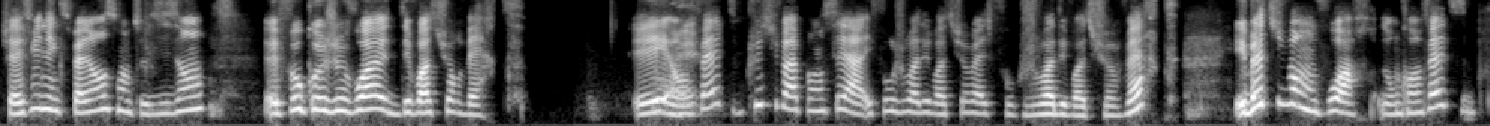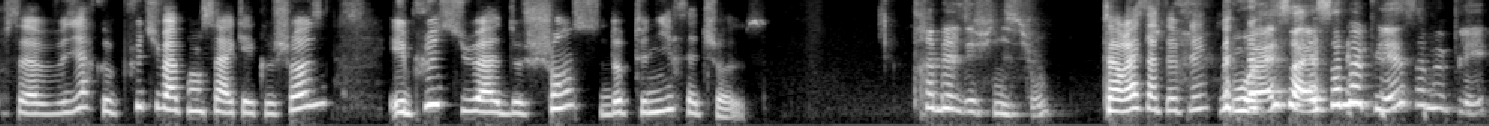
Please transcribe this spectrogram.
j'avais fait une expérience en te disant, il faut que je vois des voitures vertes. Et en fait, plus tu vas penser à il faut que je vois des voitures vertes, il faut que je vois des voitures vertes, et ben tu vas en voir. Donc en fait, ça veut dire que plus tu vas penser à quelque chose, et plus tu as de chances d'obtenir cette chose. Très belle définition. C'est vrai, ça te plaît? Ouais, ça, ça me plaît, ça me plaît.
